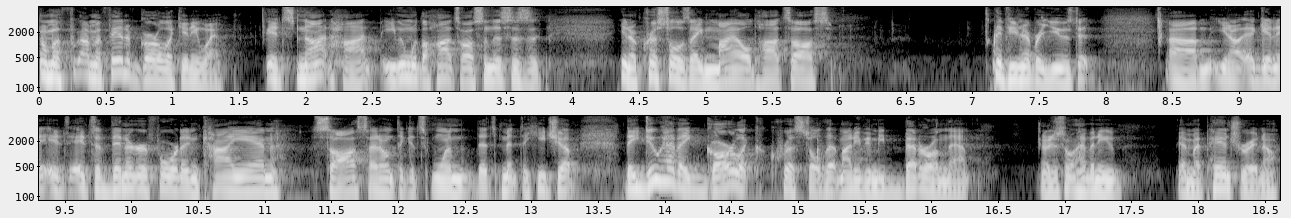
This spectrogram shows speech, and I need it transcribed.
I'm a, I'm a fan of garlic anyway. It's not hot, even with the hot sauce, and this is, a, you know, Crystal is a mild hot sauce. If you've never used it, um, you know, again, it, it's a vinegar forward and cayenne sauce. I don't think it's one that's meant to heat you up. They do have a garlic crystal that might even be better on that. I just don't have any in my pantry right now.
